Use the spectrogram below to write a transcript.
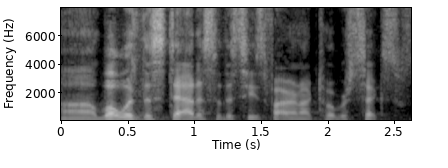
Uh, what was the status of the ceasefire on October 6th?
